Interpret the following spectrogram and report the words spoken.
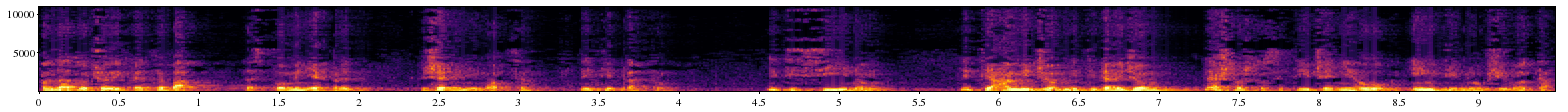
Pa zato čovjek ne treba da spominje pred ženinim ocem, niti bratom, niti sinom, niti amidžom, niti dajđom, nešto što se tiče njihovog intimnog života.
